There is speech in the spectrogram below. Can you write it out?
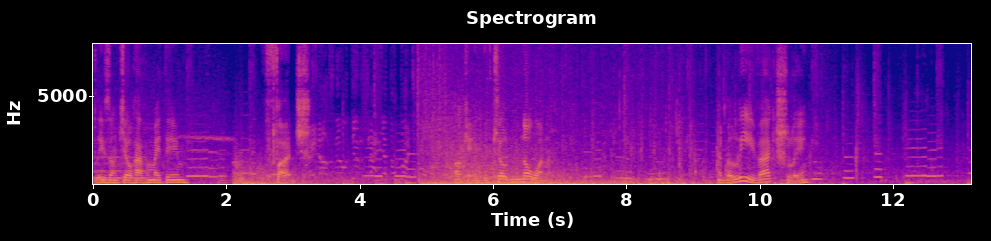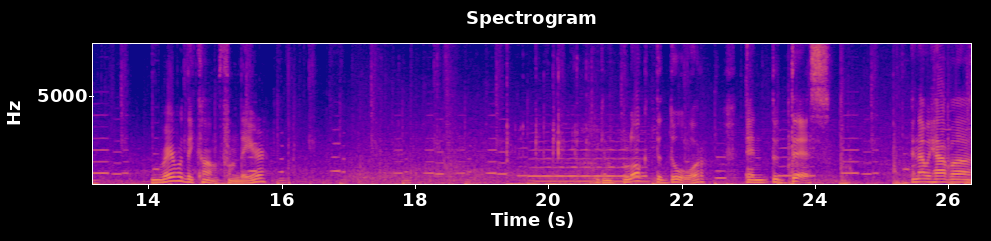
Please don't kill half of my team. Fudge. Okay, it killed no one. Believe, actually... Where would they come? From there? We can block the door and do this. And now we have a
